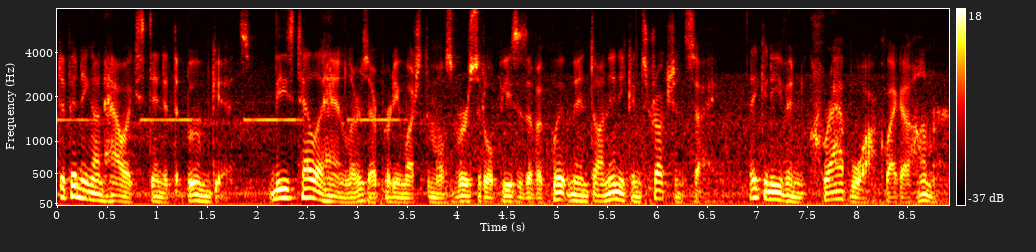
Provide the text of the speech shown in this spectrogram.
depending on how extended the boom gets. These telehandlers are pretty much the most versatile pieces of equipment on any construction site. They can even crab walk like a Hummer.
